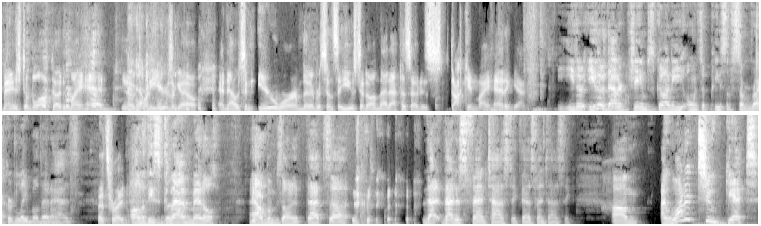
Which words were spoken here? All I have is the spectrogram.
managed to block out of my head, you know, 20 years ago. And now it's an earworm that ever since they used it on that episode is stuck in my head again. Either either that or James Gunn he owns a piece of some record label that has That's right. All of these glam metal yeah. albums on it. That's uh that that is fantastic. That's fantastic. Um I wanted to get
